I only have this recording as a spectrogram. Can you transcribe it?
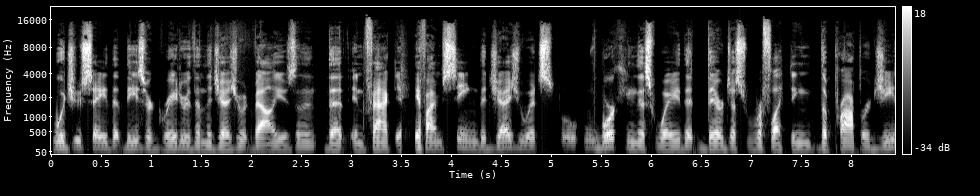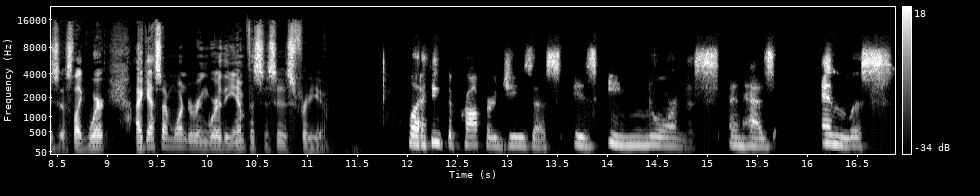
would you say that these are greater than the Jesuit values? And that, in fact, if I'm seeing the Jesuits working this way, that they're just reflecting the proper Jesus? Like, where, I guess I'm wondering where the emphasis is for you. Well, I think the proper Jesus is enormous and has endless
